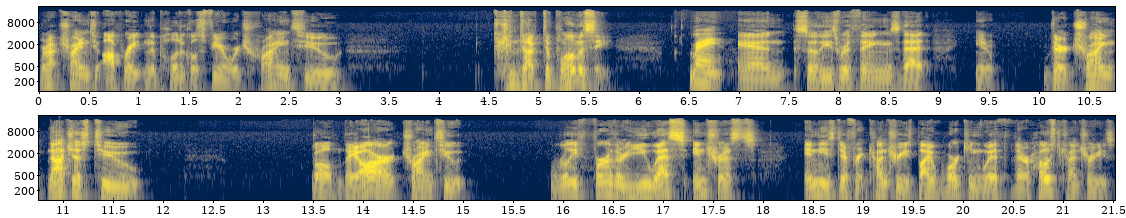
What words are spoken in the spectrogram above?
we're not trying to operate in the political sphere we're trying to conduct diplomacy Right. and so these were things that you know they're trying not just to well they are trying to really further US interests in these different countries by working with their host countries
